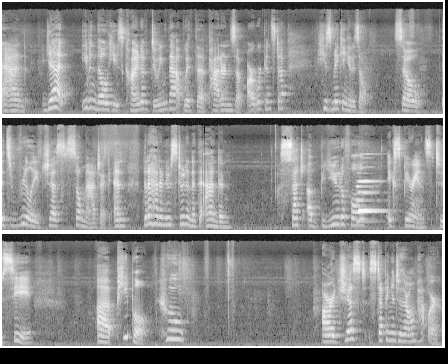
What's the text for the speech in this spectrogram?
And yet, even though he's kind of doing that with the patterns of artwork and stuff, he's making it his own. So it's really just so magic. And then I had a new student at the end, and such a beautiful experience to see uh, people who are just stepping into their own power.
